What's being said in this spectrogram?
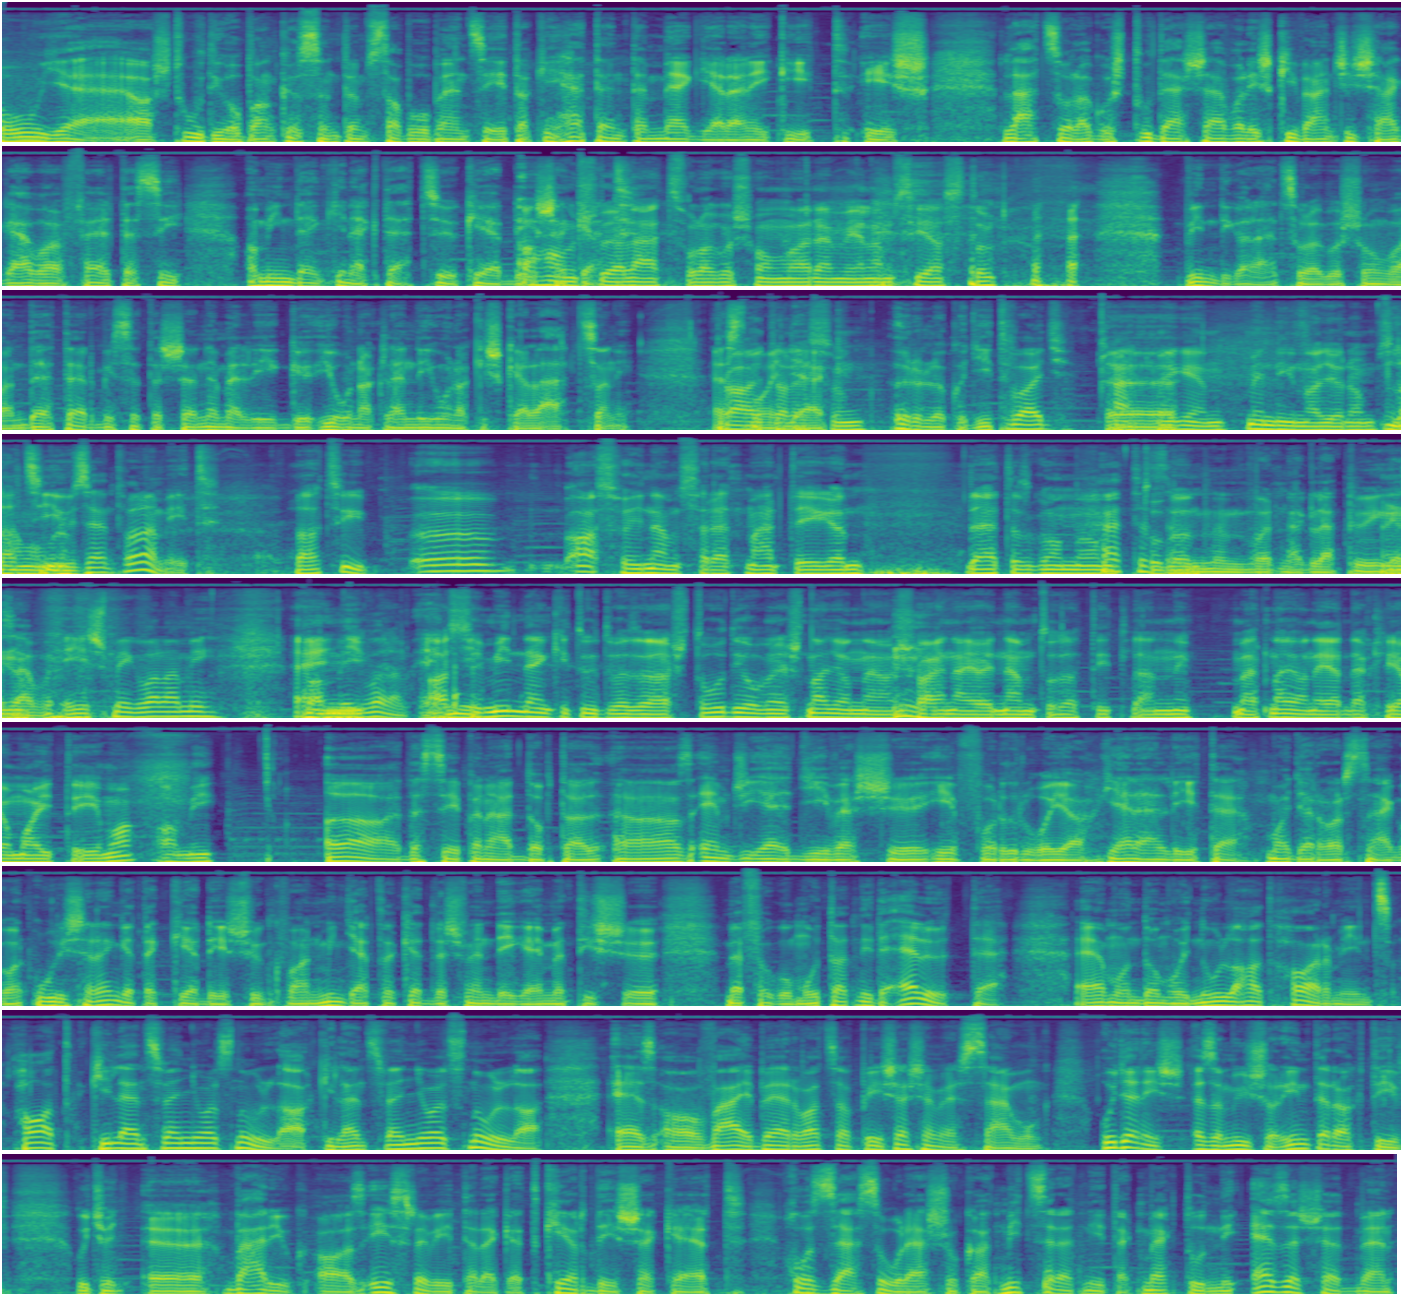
Oh yeah, a stúdióban köszöntöm Szabó Bencét, aki hetente megjelenik itt, és látszólagos tudásával és kíváncsiságával felteszi a mindenkinek tetsző kérdéseket. A hangsúly a látszólagoson van, remélem, sziasztok. Mindig a látszólagoson van, de természetesen nem elég jónak lenni, jónak is kell látszani. Ezt Rajta mondják. Leszünk. Örülök, hogy itt vagy. Hát uh, igen, mindig nagy öröm Laci üzent valamit? Laci, ö, az, hogy nem szeret már téged, de hát ezt gondolom, hát ez tudod. Nem, nem volt meglepő igazából. Igen. És még valami? Ennyi. Van még valami? Ennyi. Az, hogy mindenkit üdvözöl a stúdióban, és nagyon-nagyon sajnálja, hogy nem tudott itt lenni, mert nagyon érdekli a mai téma, ami Ah, de szépen átdobtad. Az MG egy éves évfordulója, jelenléte Magyarországon. Úr is rengeteg kérdésünk van. Mindjárt a kedves vendégeimet is be fogom mutatni, de előtte elmondom, hogy 0630 6 98 0 98 0. Ez a Viber, WhatsApp és SMS számunk. Ugyanis ez a műsor interaktív, úgyhogy ö, várjuk az észrevételeket, kérdéseket, hozzászólásokat. Mit szeretnétek megtudni ez esetben?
